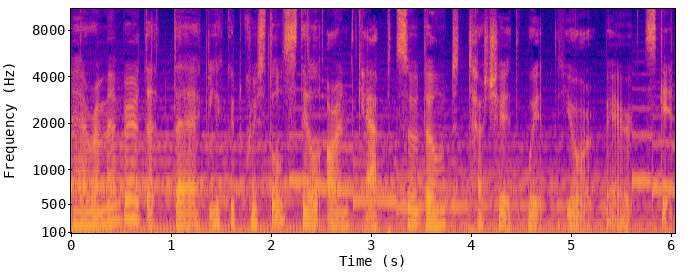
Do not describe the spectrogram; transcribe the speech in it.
Uh, remember that the liquid crystals still aren't capped, so don't touch it with your bare skin.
